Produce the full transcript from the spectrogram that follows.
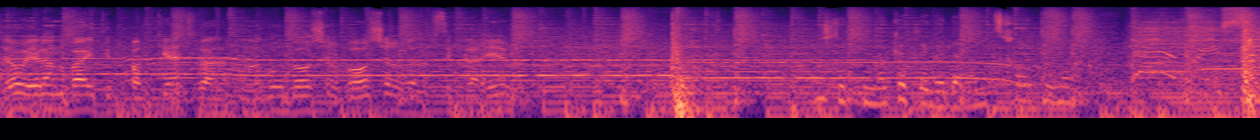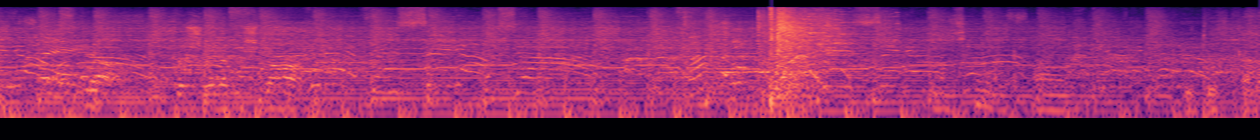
זהו, יהיה לנו בית עם פרקט ואנחנו נגור באושר ואושר ונפסיק לריב. יש לי תינוקת לגדל, אני צריכה לתינוק. המשטרה.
